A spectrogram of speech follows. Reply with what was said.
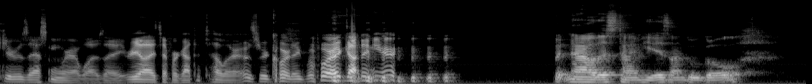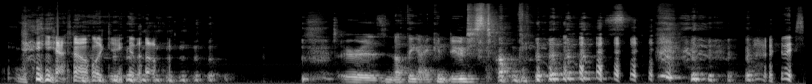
Kira was asking where I was. I realized I forgot to tell her I was recording before I got in here. but now this time he is on Google. yeah, now looking it up. there is nothing I can do to stop this. It is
